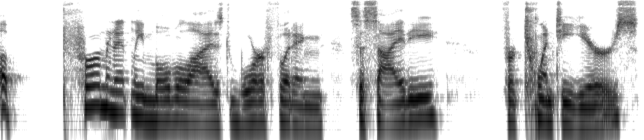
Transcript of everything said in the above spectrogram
a permanently mobilized war footing society for 20 years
